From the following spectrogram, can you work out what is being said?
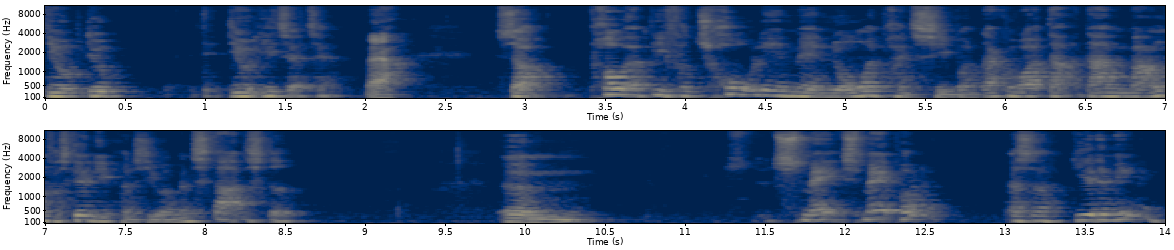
det er jo, det er jo, det, er jo lige til at tage. Ja. Så prøv at blive fortrolig med nogle af principperne. Der, kunne, der, der er mange forskellige principper, men start et sted. Øhm, smag, smag på det. Altså, giver det mening?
